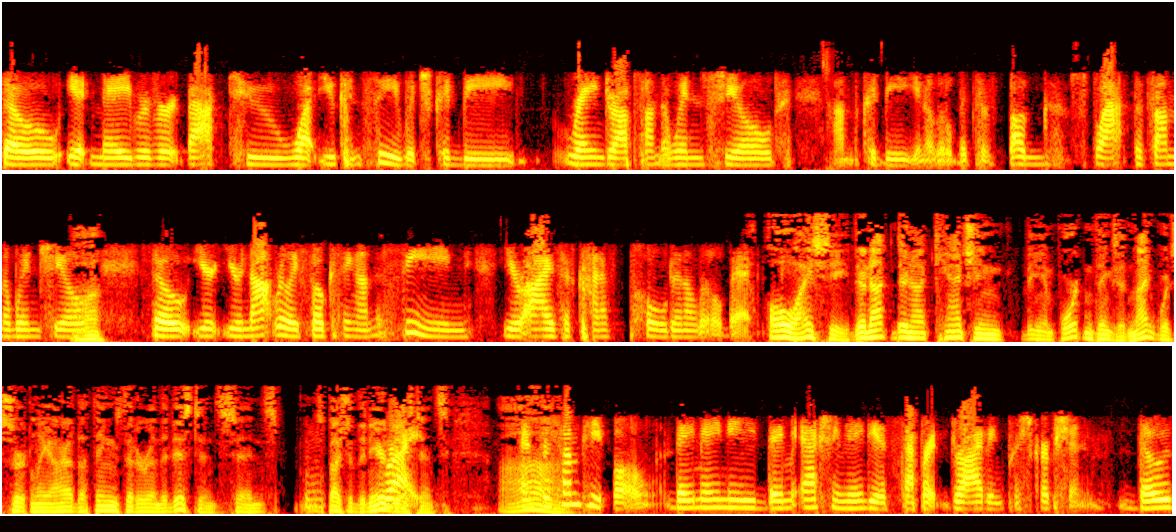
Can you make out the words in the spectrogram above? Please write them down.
So it may revert back to what you can see, which could be raindrops on the windshield, um, could be you know little bits of bug splat that's on the windshield. Uh-huh. So you're you're not really focusing on the scene. Your eyes have kind of pulled in a little bit. Oh, I see. They're not they're not catching the important things at night, which certainly are the things that are in the distance, and especially the near Right. distance. And Ah. for some people, they may need, they may actually may need a separate driving prescription. Those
